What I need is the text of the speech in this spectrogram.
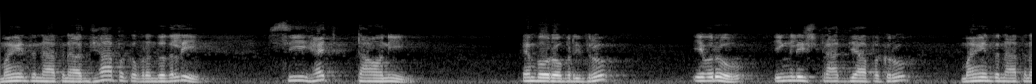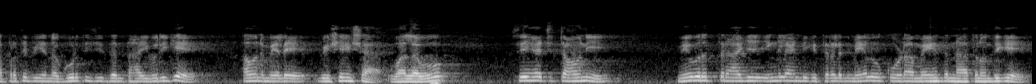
ಮಹೇಂದ್ರನಾಥನ ಅಧ್ಯಾಪಕ ವೃಂದದಲ್ಲಿ ಸಿ ಹೆಚ್ ಟಾನಿ ಎಂಬುವರೊಬ್ಬರಿದ್ದರು ಇವರು ಇಂಗ್ಲಿಷ್ ಪ್ರಾಧ್ಯಾಪಕರು, ಮಹೇಂದ್ರನಾಥನ ಪ್ರತಿಭೆಯನ್ನು ಗುರುತಿಸಿದ್ದಂತಹ ಇವರಿಗೆ ಅವನ ಮೇಲೆ ವಿಶೇಷ ಒಲವು. ಸಿ ಹೆಚ್ ಟಾನಿ ನಿವೃತ್ತರಾಗಿ ಇಂಗ್ಲೆಂಡಿಗೆ ತೆರಳಿದ ಮೇಲೂ ಕೂಡ ಮಹೇಂದ್ರನಾಥನೊಂದಿಗೆ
